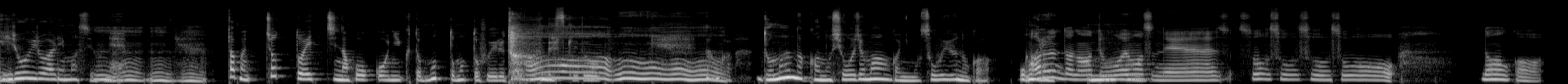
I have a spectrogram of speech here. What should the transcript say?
いいろいろありますよね、うんうんうんうん多分ちょっとエッチな方向に行くともっともっと増えると思うんですけど、うんうんうんうんなんかど真ん中の少女漫画にもそういうのがあるんだなって思いますね。そうそうそうそう。なんか、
